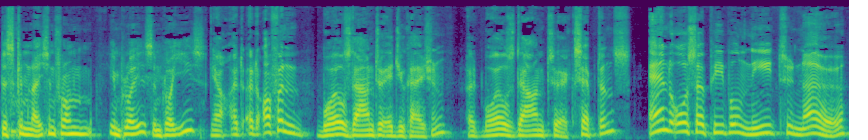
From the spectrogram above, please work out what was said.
discrimination from employers, employees. Yeah, it, it often boils down to education, it boils down to acceptance, and also people need to know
